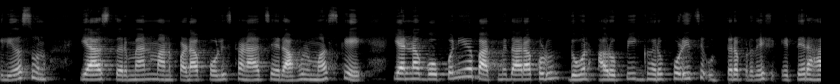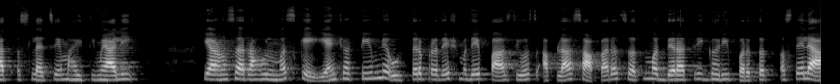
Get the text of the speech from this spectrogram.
केली असून याच दरम्यान मानपाडा पोलीस ठाण्याचे राहुल मस्के यांना गोपनीय बातमीदाराकडून दोन आरोपी घरफोडीचे उत्तर प्रदेश येथे राहत असल्याचे माहिती मिळाली. यानुसार राहुल मस्के यांच्या टीमने उत्तर प्रदेशमध्ये पाच दिवस आपला सापा रचत मध्यरात्री घरी परतत असलेल्या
